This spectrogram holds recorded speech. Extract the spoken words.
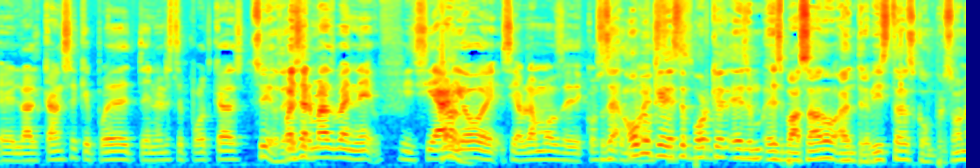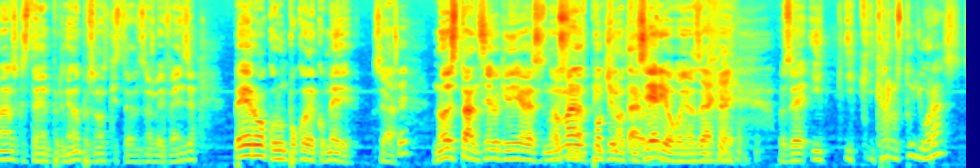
el alcance que puede tener este podcast sí, o sea, puede ese- ser más beneficiario eh, si hablamos de O cosas sea, como obvio que este podcast es, es basado a entrevistas con personas que están emprendiendo, personas que están haciendo la diferencia, pero con un poco de comedia. O sea, Sí. no es tan serio que digas, no, es Nomás una pinche noticiero, güey. O sea, que, o sea, y, y, y, Carlos, ¿tú lloras?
